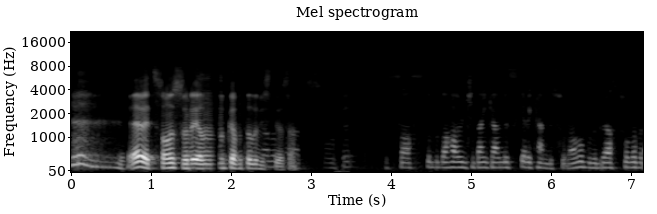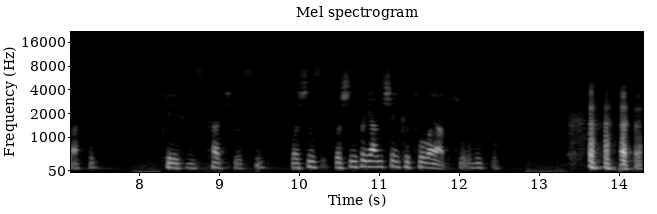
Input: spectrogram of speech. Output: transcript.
Evet son soruyu alıp kapatalım Tamam istiyorsan. abi, bu daha önceden gelmesi gereken bir soru ama bunu biraz sona bıraktım. Keyfimiz kaçmasın. Başınız, başınıza gelmiş en kötü olay abi sorumuz bu.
